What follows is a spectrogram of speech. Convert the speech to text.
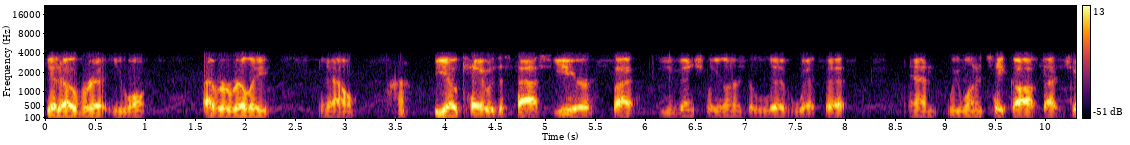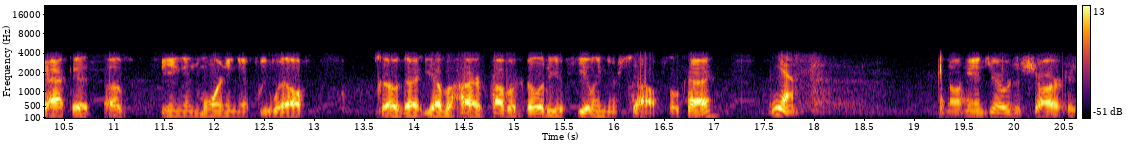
get over it. You won't ever really, you know, be okay with this past year, but you eventually learn to live with it. And we want to take off that jacket of being in mourning, if you will, so that you have a higher probability of healing yourself. Okay? Yes. And I'll hand you over to Char because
